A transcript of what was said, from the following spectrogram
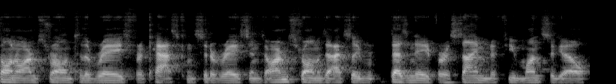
Armstrong to the Rays for cash considerations. Armstrong was actually designated for assignment a few months ago,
